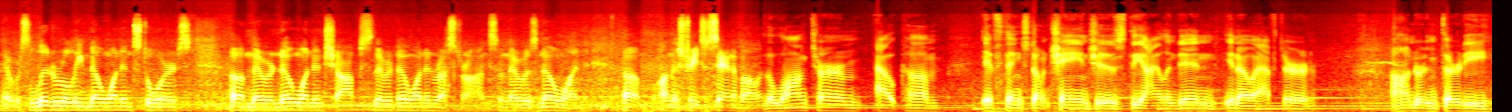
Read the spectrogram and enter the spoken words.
There was literally no one in stores, um, there were no one in shops, there were no one in restaurants, and there was no one um, on the streets of Sanibel. The long-term outcome, if things don't change, is the Island Inn, you know, after 130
